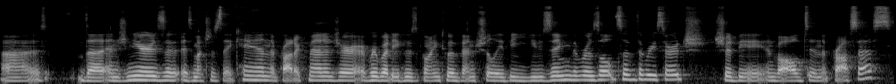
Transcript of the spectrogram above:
uh, the engineers as much as they can, the product manager, everybody who's going to eventually be using the results of the research should be involved in the process.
